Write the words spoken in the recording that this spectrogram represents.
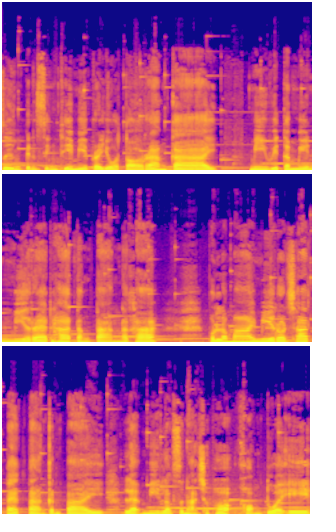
ซึ่งเป็นสิ่งที่มีประโยชน์ต่อร่างกาย มีวิตามิน มีแร่ธาตุต่างๆ นะคะ ผลไม้มีรสชาติแตกต่างกันไป และมีลักษณะเฉพาะของตัวเอง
